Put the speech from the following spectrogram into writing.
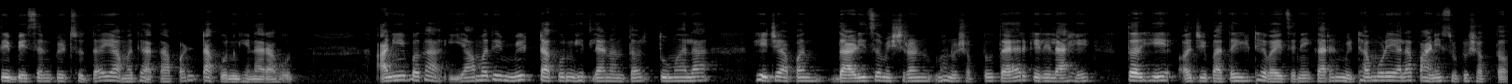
ते बेसनपीठसुद्धा यामध्ये आता आपण टाकून घेणार आहोत. आणि बघा यामध्ये मीठ टाकून घेतल्यानंतर तुम्हाला हे जे आपण डाळीचं मिश्रण म्हणू शकतो तयार केलेलं आहे तर हे अजिबातही ठेवायचे नाही कारण मिठामुळे याला पाणी सुटू शकतं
